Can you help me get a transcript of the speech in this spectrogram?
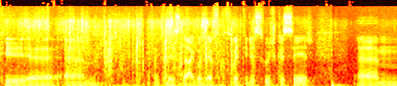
que uh, um, o preço da água deve refletir a sua escassez. Um,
